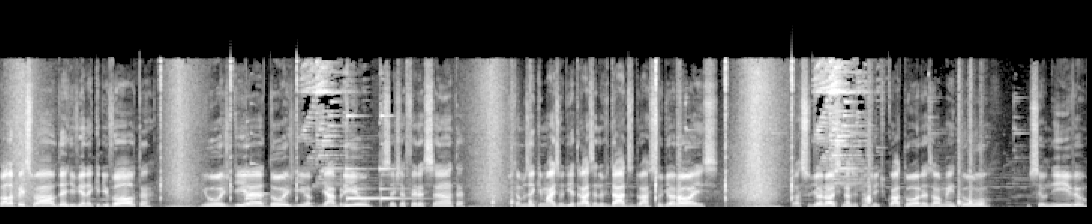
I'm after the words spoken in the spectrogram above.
Fala pessoal, desde aqui de volta. E hoje, dia 2 de, de abril, sexta-feira santa. Estamos aqui mais um dia trazendo os dados do açude Oroz. O açude Oroz que nas últimas 24 horas aumentou o seu nível.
